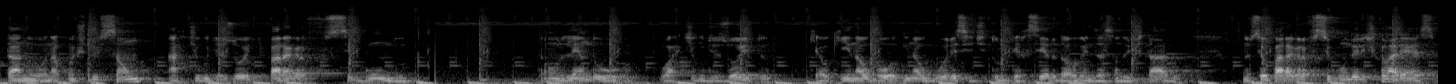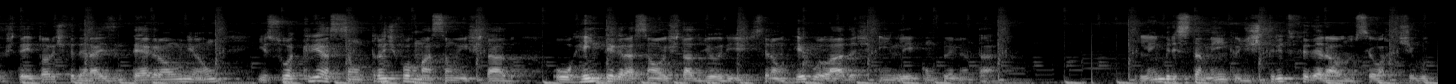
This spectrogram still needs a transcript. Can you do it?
Está na Constituição, artigo 18, parágrafo 2 Então, lendo o artigo 18, é o que inaugura esse título terceiro da Organização do Estado, no seu parágrafo 2 ele esclarece: os territórios federais integram a União e sua criação, transformação em Estado ou reintegração ao Estado de origem serão reguladas em lei complementar. Lembre-se também que o Distrito Federal, no seu artigo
